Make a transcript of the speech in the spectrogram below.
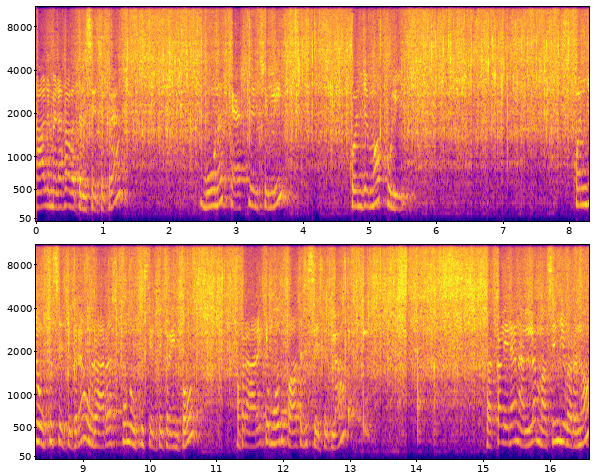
நாலு மிளகா வத்தல் சேர்த்துக்கிறேன். மூணு காஷ்மீர் சில்லி கொஞ்சமாக புளி. கொஞ்சம் உப்பு சேர்த்துக்கிறேன். ஒரு அரை ஸ்பூன் உப்பு சேர்த்துக்கிறேன் இப்போது அப்புறம் அரைக்கும் போது பார்த்துட்டு சேர்த்துக்கலாம். தக்காளிலாம் நல்லா மசிஞ்சு வரணும்.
